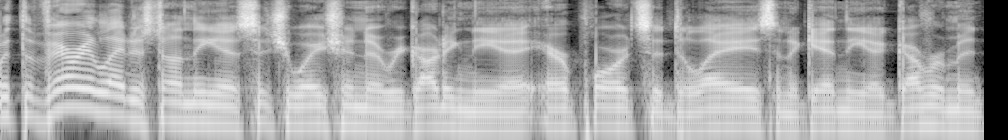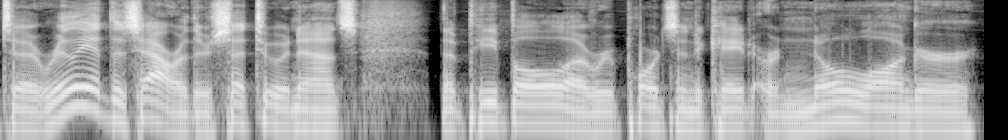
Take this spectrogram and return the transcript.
With the very latest on the uh, situation uh, regarding the uh, airports uh, delays, and again, the uh, government uh, really at this hour, they're set to announce that people, reports indicate, are no longer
